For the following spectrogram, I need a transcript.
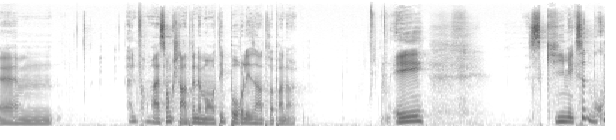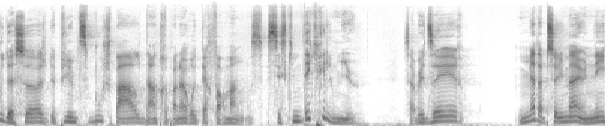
euh, une formation que je suis en train de monter pour les entrepreneurs. Et ce qui m'excite beaucoup de ça, depuis un petit bout, je parle d'entrepreneur haute performance. C'est ce qui me décrit le mieux. Ça veut dire mettre absolument une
